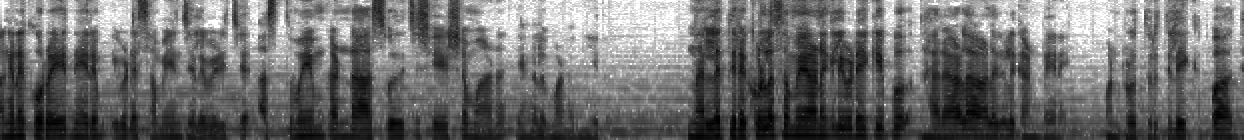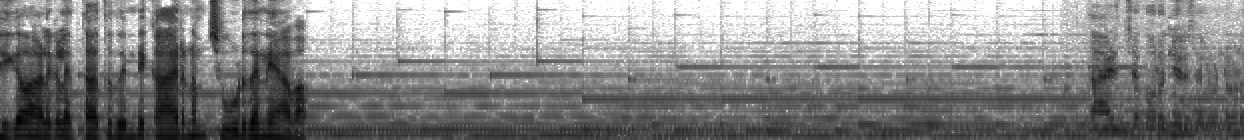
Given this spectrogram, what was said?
അങ്ങനെ കുറേ നേരം ഇവിടെ സമയം ചെലവഴിച്ച് അസ്തമയം കണ്ട് ആസ്വദിച്ച ശേഷമാണ് ഞങ്ങൾ മടങ്ങിയത്. നല്ല തിരക്കുള്ള സമയമാണെങ്കിൽ ഇവിടേക്ക് ഇപ്പോൾ ധാരാളം ആളുകൾ കണ്ടേനെ. മൺട്രോത്തുരത്തിലേക്ക് ഇപ്പോൾ അധികം ആളുകൾ എത്താത്തതിന്റെ കാരണം ചൂട് തന്നെ ആവാം താഴ്ച കുറഞ്ഞൊരു സ്ഥലമുണ്ട് അവിടെ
